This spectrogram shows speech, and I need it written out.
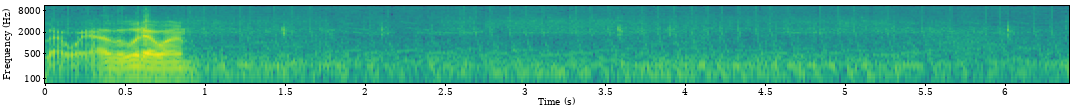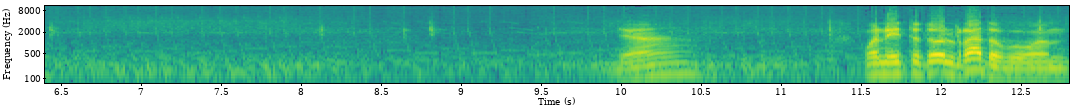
La weá dura, weón. Ya. Bueno, y esto todo el rato, pues,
